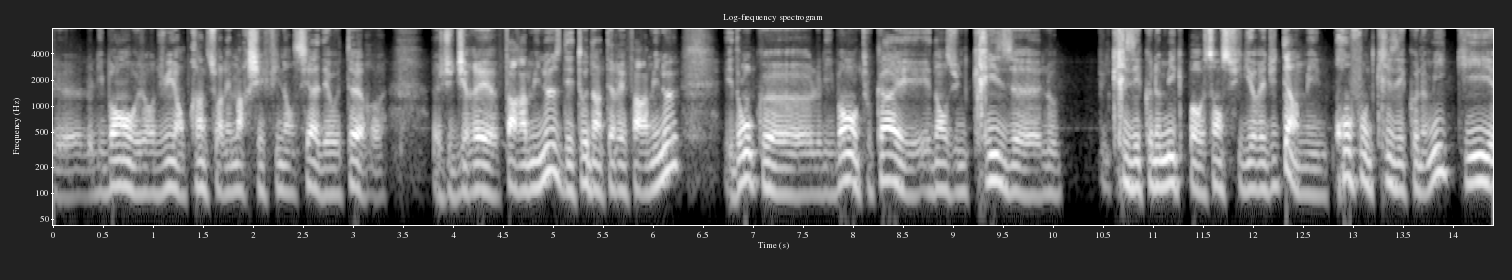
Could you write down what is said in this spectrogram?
Le Liban aujourd'hui emprunte sur les marchés financiers à des hauteurs, je dirais, faramineuses, des taux d'intérêt faramineux. Et donc le Liban, en tout cas, est, dans une crise, une crise économique, pas au sens figuré du terme, mais une profonde crise économique qui,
